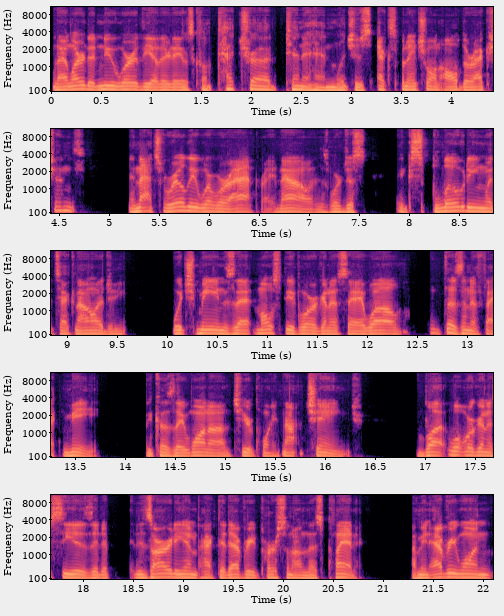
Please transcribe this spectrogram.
and I learned a new word the other day, it was called tetragrammaton, which is exponential in all directions. And that's really where we're at right now is we're just exploding with technology, which means that most people are going to say, well, it doesn't affect me because they want to, to your point, not change. But what we're going to see is that it, it has already impacted every person on this planet. I mean, everyone,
